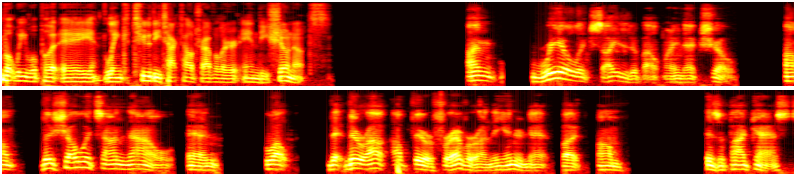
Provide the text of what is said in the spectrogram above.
but we will put a link to the Tactile Traveler in the show notes. I'm real excited about my next show. Um, the show it's on now, and well, they're out up there forever on the internet, but um, is a podcast,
